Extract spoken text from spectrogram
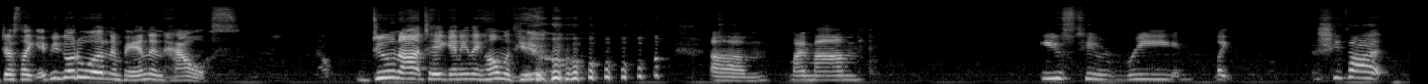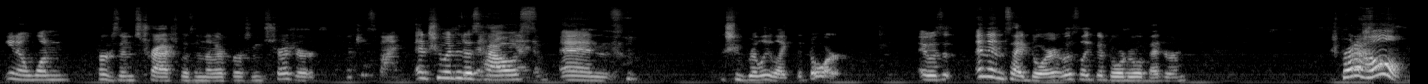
just like if you go to an abandoned house, Nope. do not take anything home with you. um, my mom used to re like she thought you know one person's trash was another person's treasure Which is fine. and she went to this Depending on the house and she really liked the door it was an inside door it was like a door to a bedroom she brought it home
